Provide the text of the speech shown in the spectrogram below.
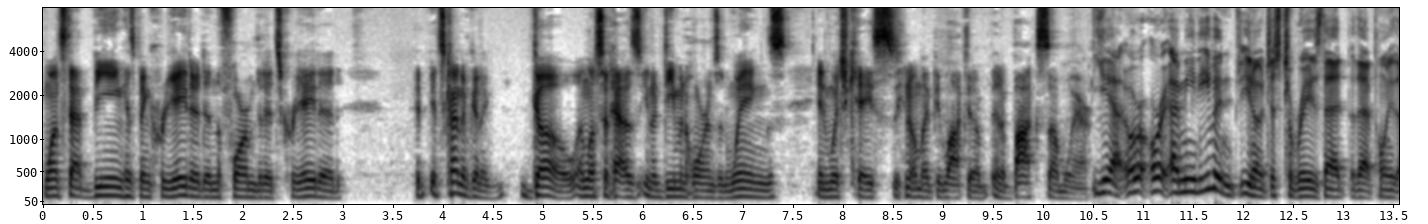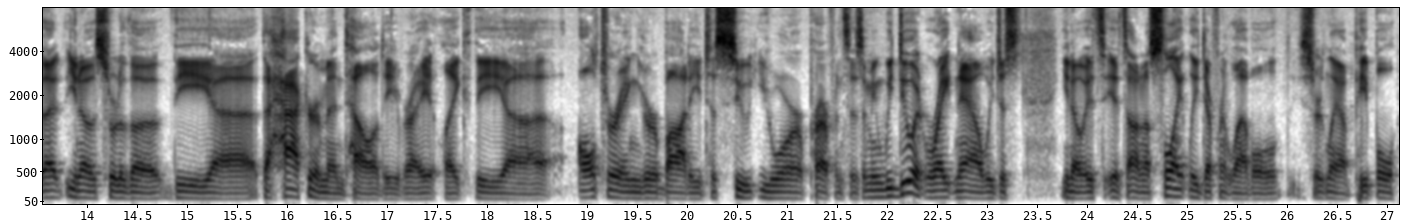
once that being has been created in the form that it's created, it, it's kind of going to go unless it has you know demon horns and wings. In which case, you know, it might be locked in a, in a box somewhere. Yeah, or, or I mean, even you know, just to raise that that point, that you know, sort of the the uh, the hacker mentality, right? Like the uh, altering your body to suit your preferences. I mean, we do it right now. We just, you know, it's it's on a slightly different level. You certainly have people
